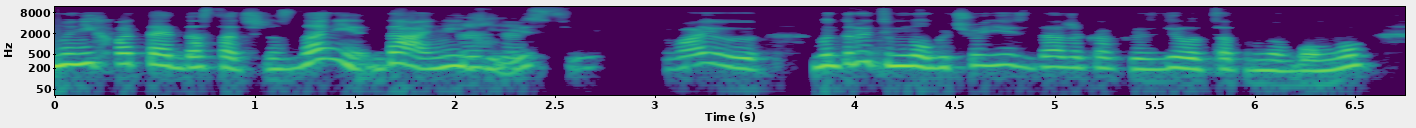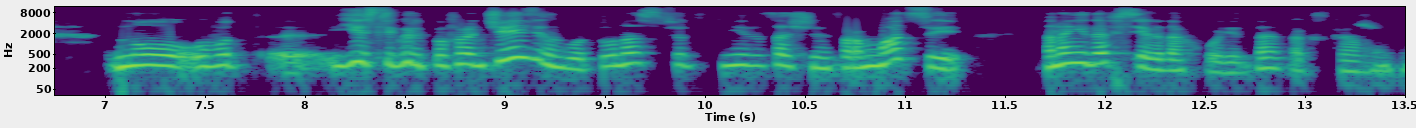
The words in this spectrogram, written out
но не хватает достаточно знаний. Да, они -huh. есть. В интернете много чего есть, даже как сделать атомную бомбу. Но вот э, если говорить по франчайзингу, то у нас все-таки недостаточно информации, она не до всех доходит, да, так скажем.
